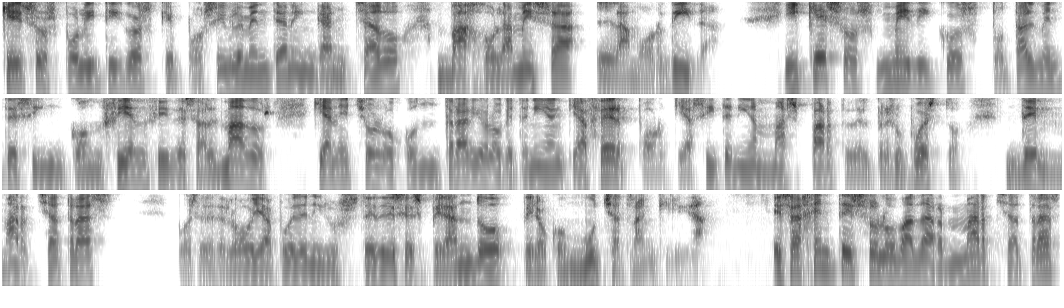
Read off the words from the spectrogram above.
que esos políticos que posiblemente han enganchado bajo la mesa la mordida y que esos médicos totalmente sin conciencia y desalmados, que han hecho lo contrario a lo que tenían que hacer, porque así tenían más parte del presupuesto, de marcha atrás, pues desde luego ya pueden ir ustedes esperando, pero con mucha tranquilidad. Esa gente solo va a dar marcha atrás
